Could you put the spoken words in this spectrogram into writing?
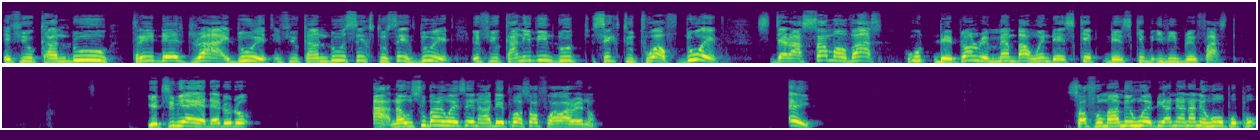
If you can do three days dry, do it. If you can do six to six, do it. If you can even do six to 12, do it. There are some of us who they don't remember when they skip they skip even breakfast. Yɛ dodo. Ah, na usuban we say na de pause off our no. Hey, sɔfo maame ho aduane ana ne ho popo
